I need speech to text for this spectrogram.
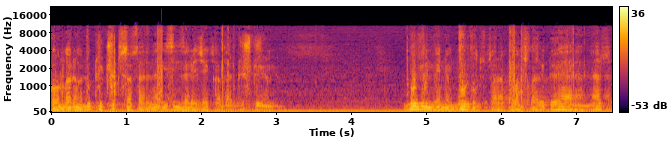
onların bu küçük zaferine izin verecek kadar güçlüyüm. Bugün beni burada tutarak başları göğe erenler,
